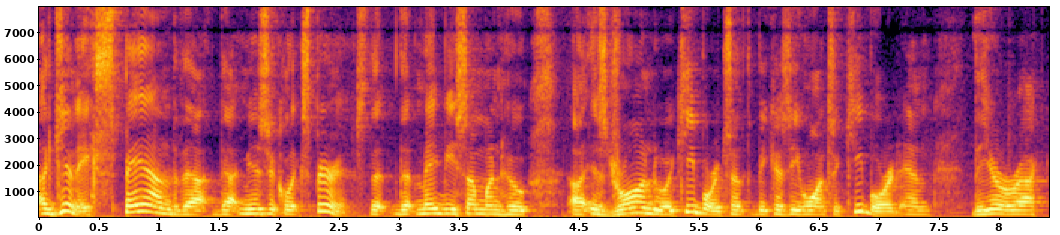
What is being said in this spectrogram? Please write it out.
again expand that, that musical experience. That, that maybe someone who uh, is drawn to a keyboard synth because he wants a keyboard and the Eurorack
